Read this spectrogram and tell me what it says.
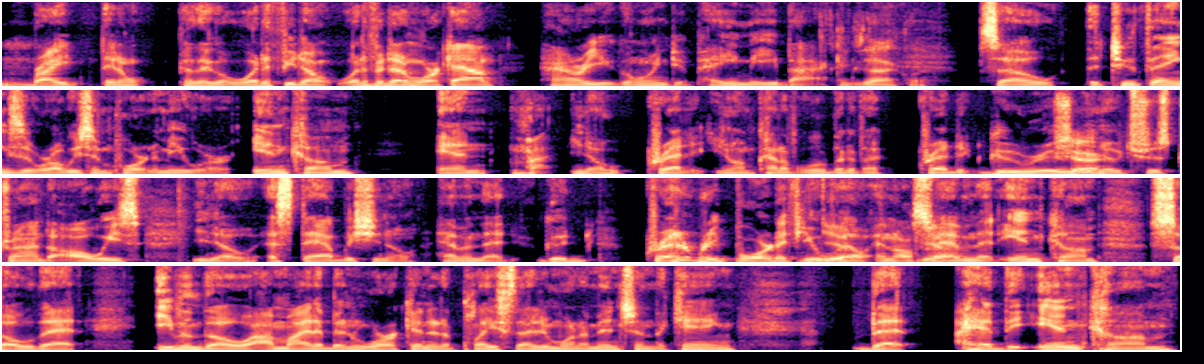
Mhm. right? They don't, because they go, what if you don't, what if it doesn't work out? How are you going to pay me back? exactly So the two things that were always important to me were income and my, you know, credit. You know, I'm kind of a little bit of a credit guru. Sure. You know, just trying to always, you know, establish, you know, having that good credit report, if you Yep. will, and also Yep. having that income, so that even though I might have been working at a place that I didn't want to mention the king, that I had the income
